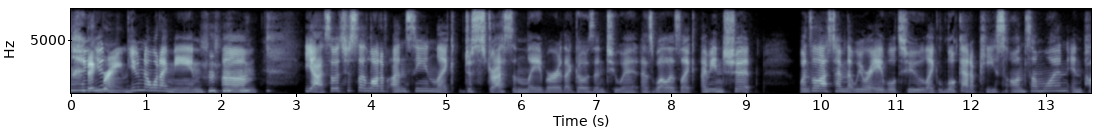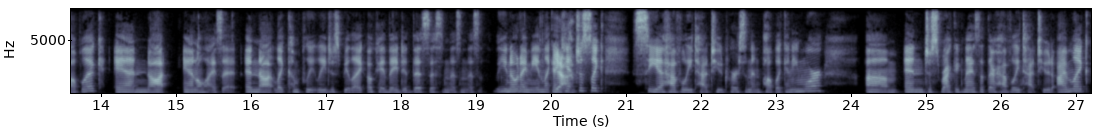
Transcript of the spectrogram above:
I mean. Big You- brain. You know what I mean. Um yeah, so it's just a lot of unseen like just stress and labor that goes into it as well as like I mean shit when's the last time that we were able to like look at a piece on someone in public and not analyze it and not like completely just be like okay they did this this and this and this you know what i mean like Yeah. i can't just like see a heavily tattooed person in public anymore um and just recognize that they're heavily tattooed i'm like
